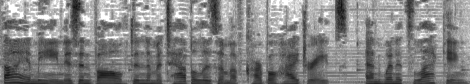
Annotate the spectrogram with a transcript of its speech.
Thiamine is involved in the metabolism of carbohydrates, and when it's lacking,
